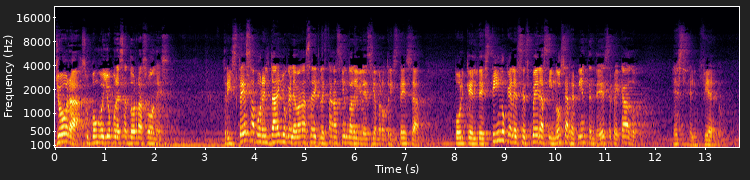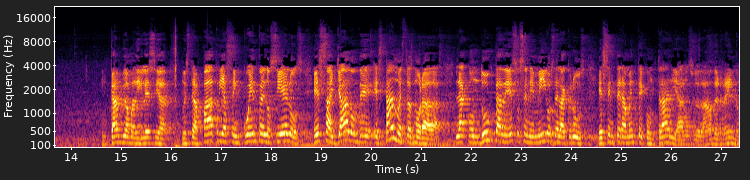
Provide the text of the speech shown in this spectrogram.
llora, supongo yo, por esas dos razones. Tristeza por el daño que le van a hacer, que le están haciendo a la iglesia, pero tristeza porque el destino que les espera si no se arrepienten de ese pecado es el infierno. En cambio, amada iglesia, nuestra patria se encuentra en los cielos, es allá donde están nuestras moradas. La conducta de esos enemigos de la cruz es enteramente contraria a los ciudadanos del reino.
